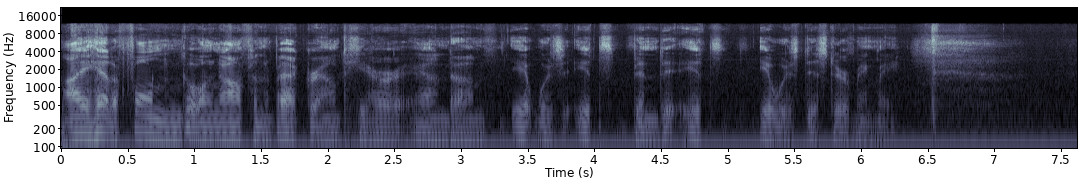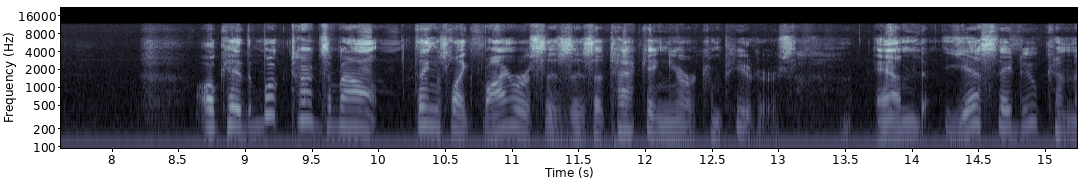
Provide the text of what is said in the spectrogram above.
I had a phone going off in the background here and um, it was it's been it's it was disturbing me okay the book talks about things like viruses is attacking your computers and yes, they do can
